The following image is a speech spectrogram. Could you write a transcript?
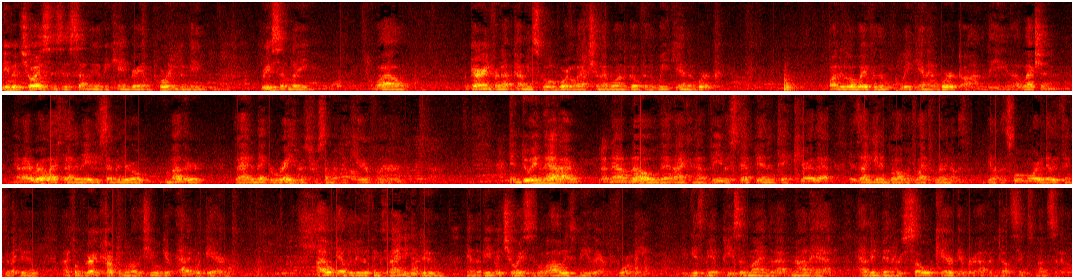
Viva Choices is something that became very important to me recently while preparing for an upcoming school board election. I wanted to go for the weekend and work, wanted to go away for the weekend and work on the election. And I realized I had an 87-year-old mother that I had to make arrangements for someone to care for her. In doing that, I now know that I can have Viva step in and take care of that as I get involved with life running on the, the school board and the other things that I do. I feel very comfortable that she will give adequate care. I will be able to do the things that I need to do, and the Viva choices will always be there for me. It gives me a peace of mind that I've not had, having been her sole caregiver up until six months ago.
